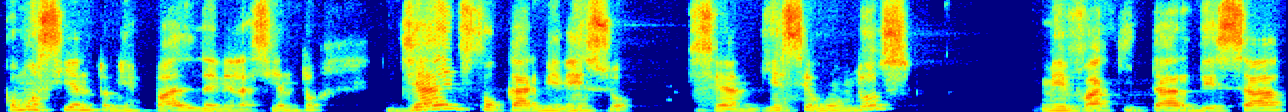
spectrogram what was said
cómo siento mi espalda en el asiento, ya enfocarme en eso, sean 10 segundos, me va a quitar de esa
